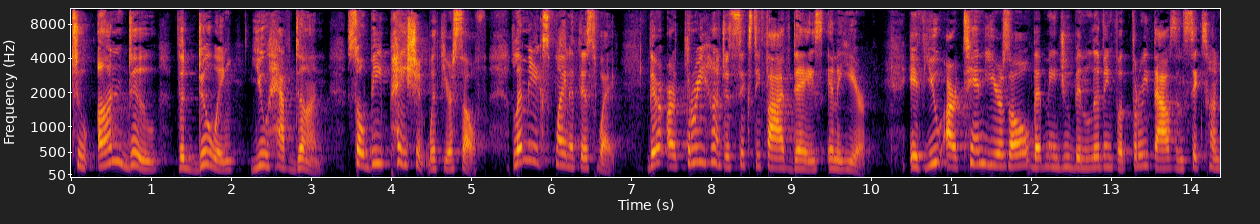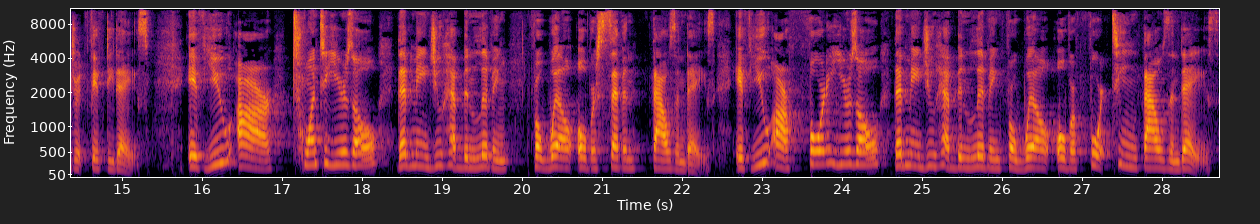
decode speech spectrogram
to undo the doing you have done. So be patient with yourself. Let me explain it this way there are 365 days in a year. If you are 10 years old, that means you've been living for 3,650 days. If you are 20 years old, that means you have been living for well over 7,000 days. If you are 40 years old, that means you have been living for well over 14,000 days.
